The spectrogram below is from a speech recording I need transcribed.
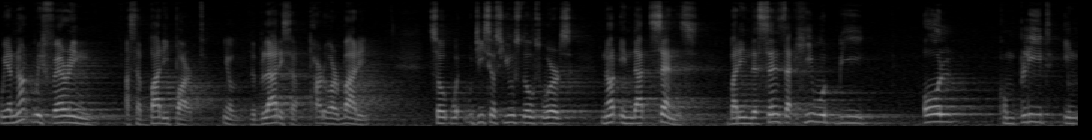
we are not referring as a body part. You know, the blood is a part of our body. So Jesus used those words not in that sense, but in the sense that he would be all complete in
